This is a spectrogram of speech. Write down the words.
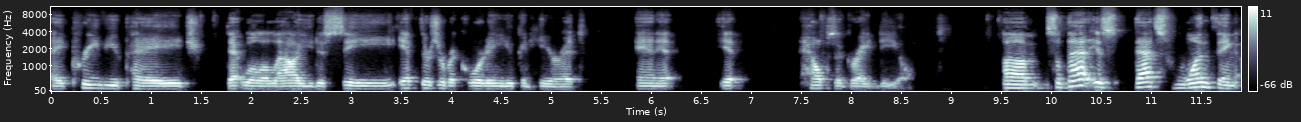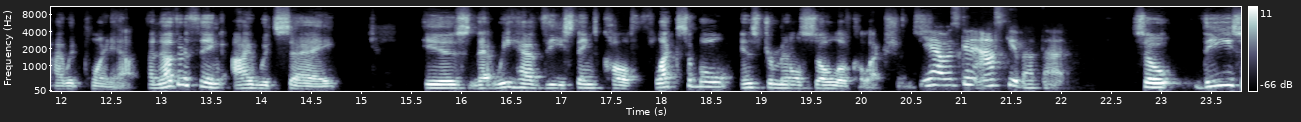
a preview page that will allow you to see if there's a recording, you can hear it, and it it helps a great deal. Um, so that is that's one thing I would point out. Another thing I would say is that we have these things called flexible instrumental solo collections. Yeah, I was going to ask you about that. So these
